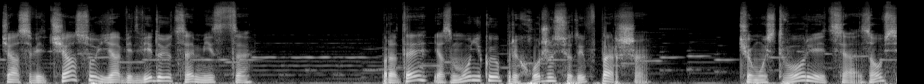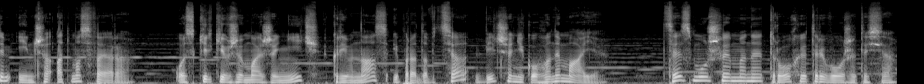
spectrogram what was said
Час від часу я відвідую це місце. Проте я з Монікою приходжу сюди вперше. Чомусь створюється зовсім інша атмосфера, оскільки вже майже ніч, крім нас і продавця, більше нікого немає. Це змушує мене трохи тривожитися.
